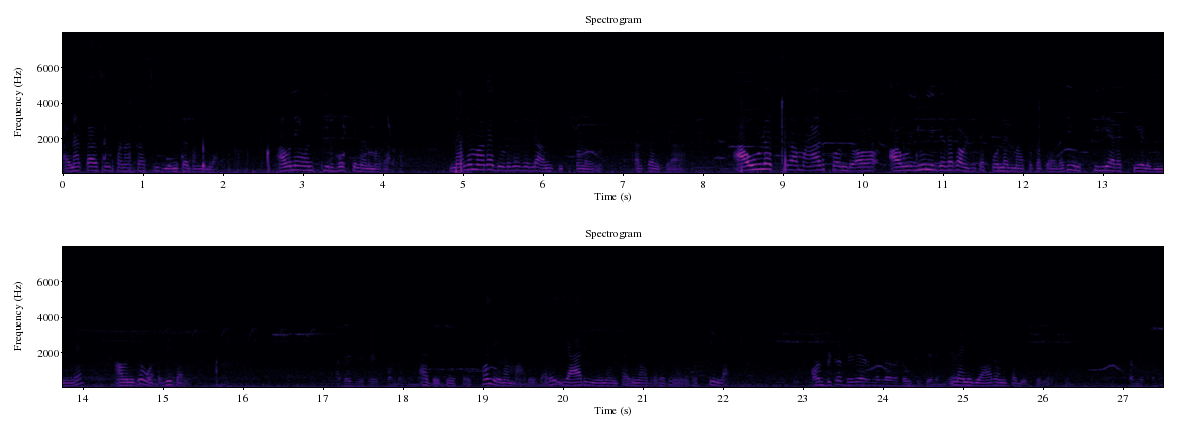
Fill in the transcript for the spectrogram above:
ಹಣಕಾಸು ಪಣಕಾಸು ಎಂಥದ್ದು ಇಲ್ಲ. ಅವನೇ ಒಂದು ತಿರ್ಬೋಕೆ ನನ್ನ ಮಗ. ನನ್ನ ಮಗ ದುಡ್ದದಲ್ಲ ಅವ್ನು ಕಿತ್ಕೊಳ್ಳೋನು ಅರ್ಥ ಆಯ್ತಾ? ಅವಳ ಹತ್ರ ಮಾಡಿಕೊಂಡು ಅವಳು ಇವ್ನು ಇಲ್ದಿದಾಗ ಅವಳ ಜೊತೆ ಫೋನಲ್ಲಿ ಮಾತುಕತೆ ಆಡೋದು ಇವ್ನು ಕೇಳಿದ ಮೇಲೆ ಅವನಿಗೆ ಹೊಡೆದಿದ್ದಾನೆ ಅದೇ ದ್ವೇಷ ಇಟ್ಕೊಂಡು. ಅದೇ ದ್ವೇಷ ಇಟ್ಕೊಂಡು ಏನೋ ಮಾಡಿದ್ದಾರೆ ಯಾರು ಏನು ಅಂತ ಇನ್ನೂ ಅದ್ರ ಬಗ್ಗೆ ನನಗೆ ಗೊತ್ತಿಲ್ಲ. ಅವ್ನು ಬಿಟ್ಟರೆ ಬೇರೆ ಯಾರ ಮೇಲೆ ಡೌಟ್ ಇದೆಯಾ ನಿಮಗೆ? ನನಗೆ ಯಾರು ಅಂತ ಗೊತ್ತಿಲ್ಲ ಸರ್. ತಮ್ಮ ಹೆಸರು?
